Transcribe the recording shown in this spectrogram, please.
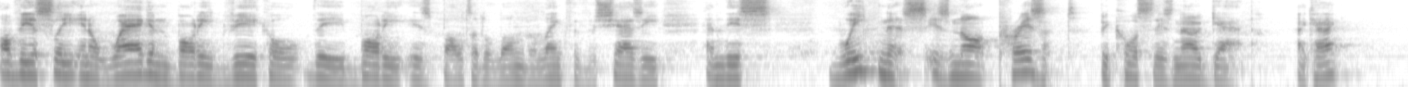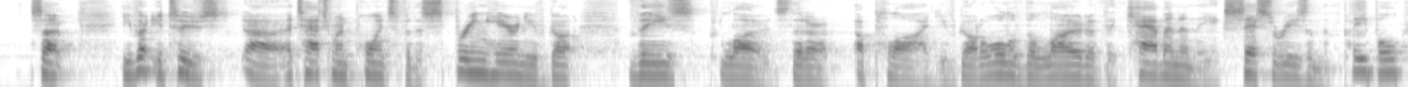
Obviously, in a wagon bodied vehicle, the body is bolted along the length of the chassis, and this weakness is not present because there's no gap, okay? So you've got your two uh, attachment points for the spring here, and you've got these loads that are applied. You've got all of the load of the cabin and the accessories and the people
